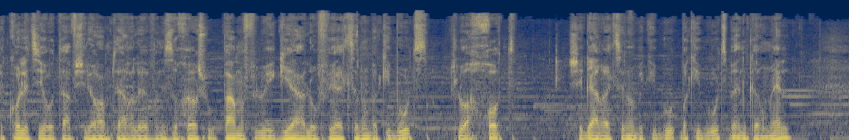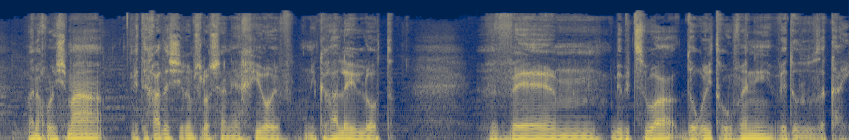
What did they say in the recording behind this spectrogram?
לכל יצירותיו של יורם תיארלב. אני זוכר שהוא פעם אפילו הגיע להופיע אצלנו בקיבוץ. יש לו אחות שגרה אצלנו בקיבוץ, בקיבוץ בעין כרמל. ואנחנו נשמע את אחד השירים שלו שאני הכי אוהב, הוא נקרא לילות, ובביצוע דורית ראובני ודודו זכאי.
